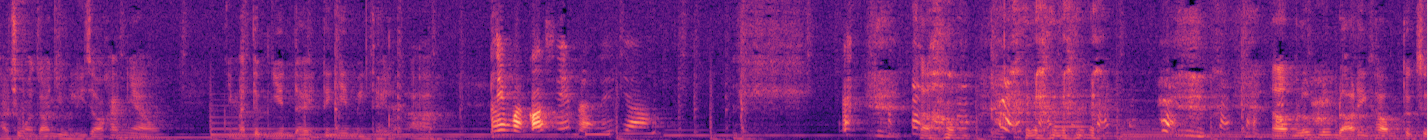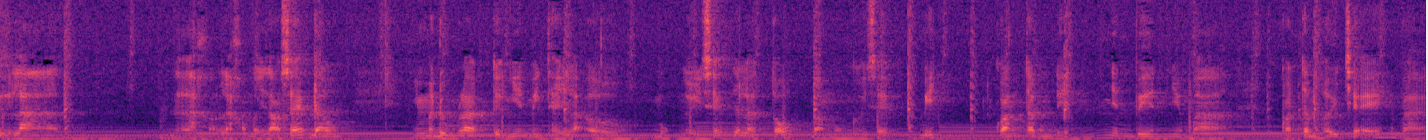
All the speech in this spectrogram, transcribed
nói chung là do nhiều lý do khác nhau. Nhưng mà tự nhiên đấy tự nhiên mình thấy là à. Nhưng mà có sếp là lý do. Không. Không lúc lúc đó thì không. Thực sự là là là không phải do sếp đâu. Nhưng mà đúng là tự nhiên mình thấy là ở ờ, một người sếp rất là tốt và một người sếp biết quan tâm đến nhân viên nhưng mà quan tâm hơi trễ và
